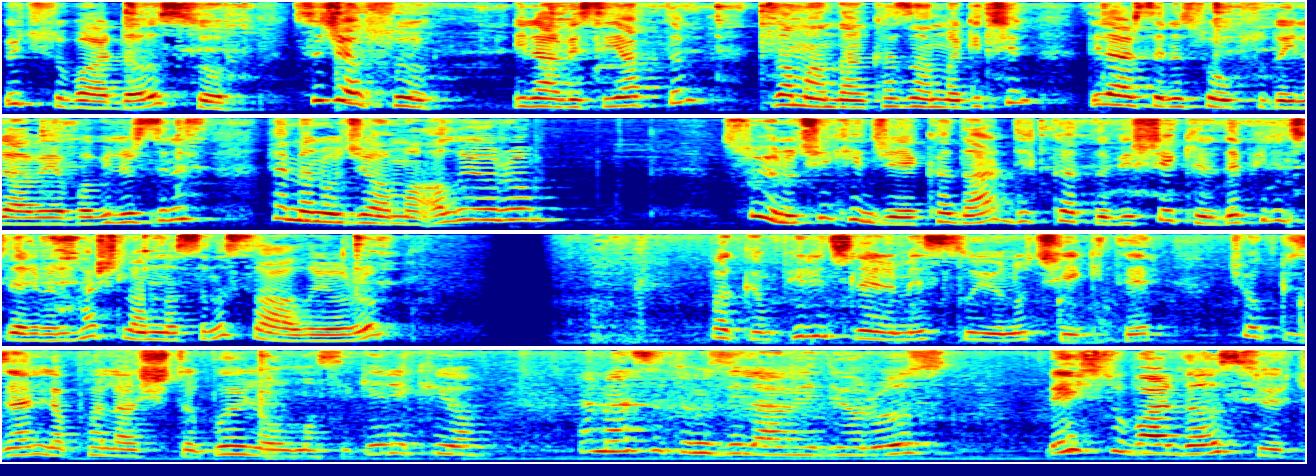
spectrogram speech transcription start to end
3 su bardağı su. Sıcak su ilavesi yaptım. Zamandan kazanmak için dilerseniz soğuk su da ilave yapabilirsiniz. Hemen ocağıma alıyorum. Suyunu çekinceye kadar dikkatli bir şekilde pirinçlerimin haşlanmasını sağlıyorum. Bakın pirinçlerimiz suyunu çekti. Çok güzel lapalaştı. Böyle olması gerekiyor. Hemen sütümüzü ilave ediyoruz. 5 su bardağı süt.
